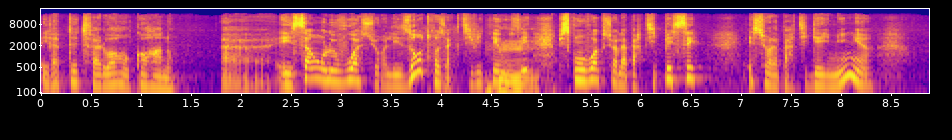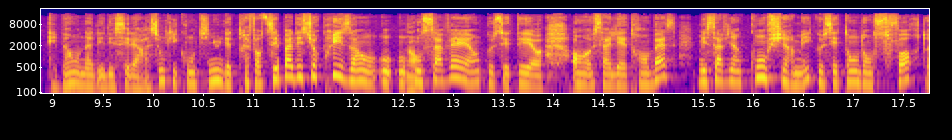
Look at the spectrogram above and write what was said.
il va peut-être falloir encore un an. Euh, et ça, on le voit sur les autres activités hmm. aussi, puisqu'on voit que sur la partie PC et sur la partie gaming, eh ben, on a des décélérations qui continuent d'être très fortes. C'est pas des surprises, hein. on, savait hein, que c'était, euh, ça allait être en baisse, mais ça vient confirmer que ces tendances fortes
